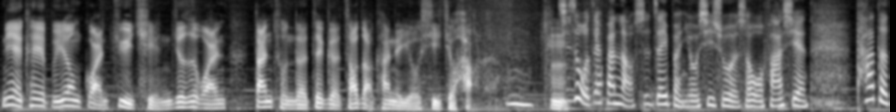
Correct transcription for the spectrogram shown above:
你也可以不用管剧情，就是玩单纯的这个找找看的游戏就好了。嗯，其实我在翻老师这一本游戏书的时候，我发现它的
